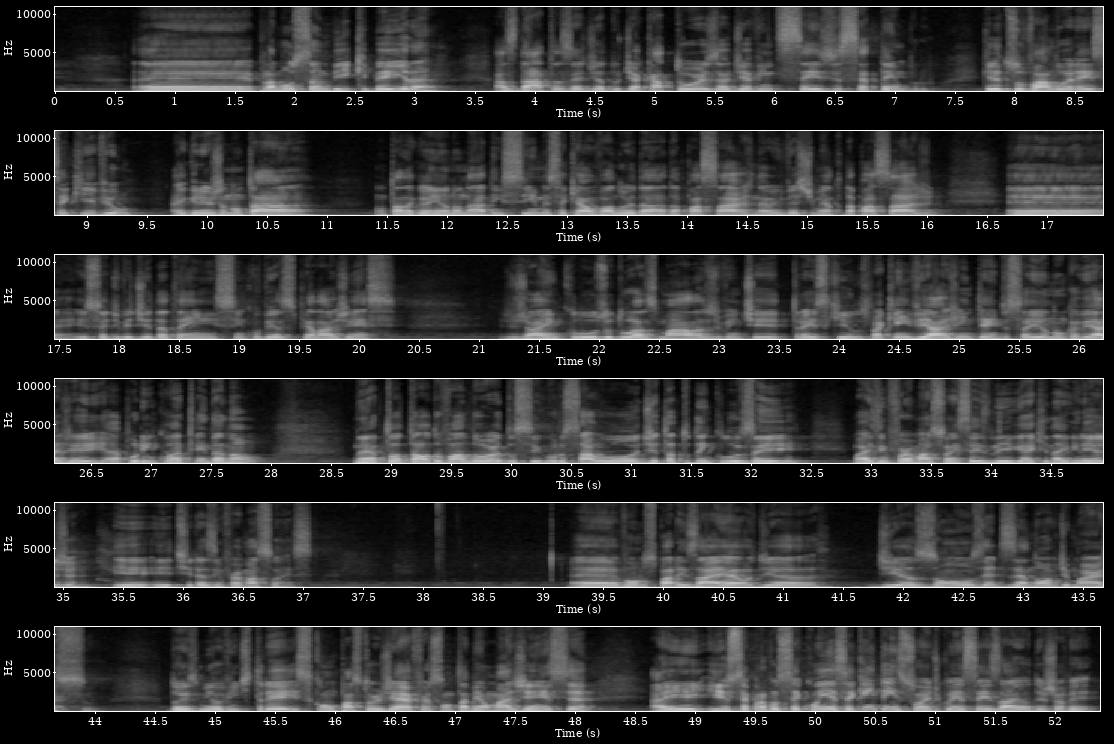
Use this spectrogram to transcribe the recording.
é, para Moçambique, Beira. As datas é dia, do dia 14 ao dia 26 de setembro. Queridos, o valor é esse aqui, viu? A igreja não está não tá ganhando nada em cima, esse aqui é o valor da, da passagem, né, o investimento da passagem. É, isso é dividido até em cinco vezes pela agência. Já incluso duas malas de 23 quilos. Para quem viaja, entende isso aí. Eu nunca viajei, é, por enquanto ainda não. Né? Total do valor do seguro saúde, está tudo incluso aí. Mais informações, vocês ligam aqui na igreja e, e tiram as informações. É, vamos para Israel, dia, dias 11 a 19 de março 2023, com o pastor Jefferson, também é uma agência. Aí isso é para você conhecer. Quem tem sonho de conhecer Israel? Deixa eu ver.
